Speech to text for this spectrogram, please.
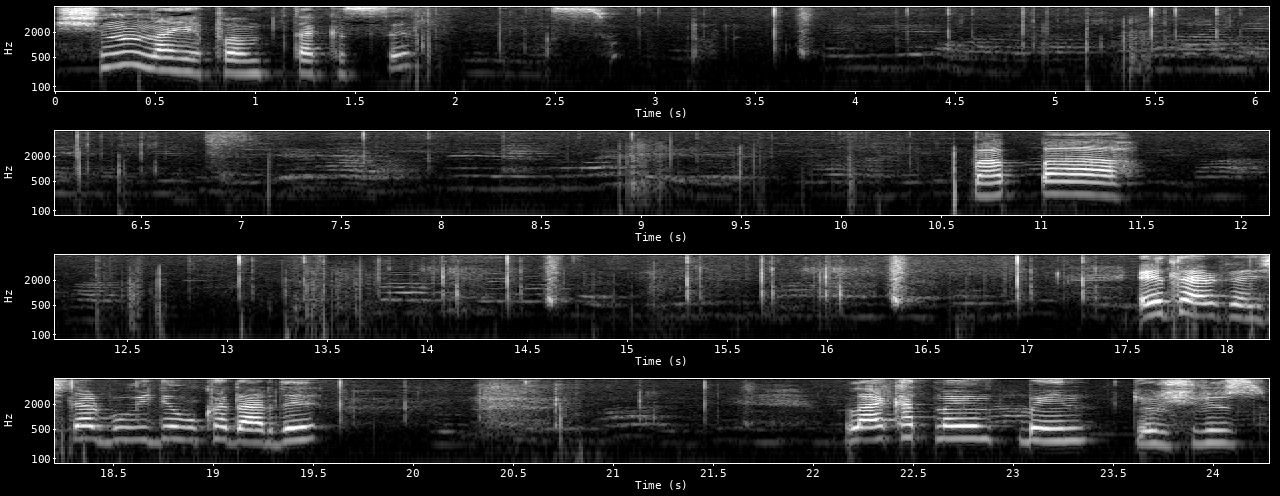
Şununla yapalım takısı. Baba. Evet arkadaşlar bu video bu kadardı. Like atmayı unutmayın. Görüşürüz.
